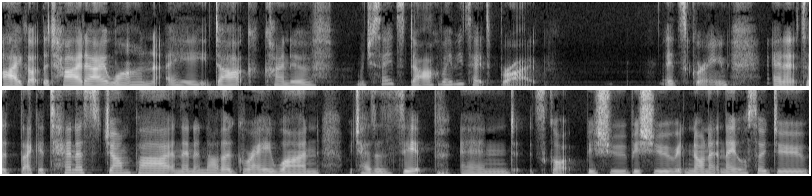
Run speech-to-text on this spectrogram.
I got the tie dye one, a dark kind of, would you say it's dark? Maybe you'd say it's bright. It's green and it's a, like a tennis jumper and then another grey one which has a zip and it's got Bishu Bishu written on it and they also do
